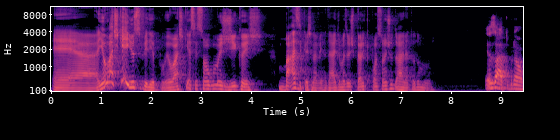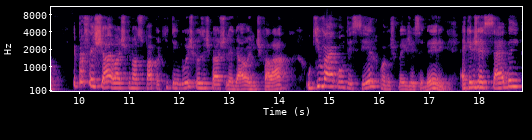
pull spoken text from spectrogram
É, e eu acho que é isso, Filipe. Eu acho que essas são algumas dicas básicas, na verdade, mas eu espero que possam ajudar, né, todo mundo. Exato, Bruno. E para fechar, eu acho que o nosso papo aqui tem duas coisas que eu acho legal a gente falar. O que vai acontecer quando os players receberem é que eles recebem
